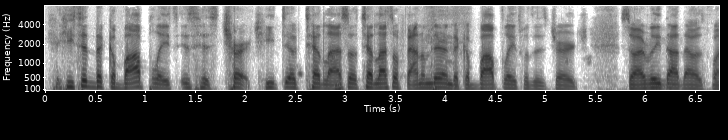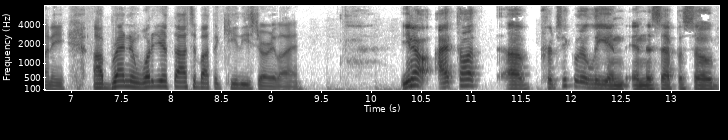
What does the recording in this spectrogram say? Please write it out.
he said the kebab place is his church. He took Ted Lasso. Ted Lasso found him there, and the kebab place was his church. So I really thought that was funny. Uh, Brandon, what are your thoughts about the Keeley storyline? You know, I thought uh, particularly in in this episode,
